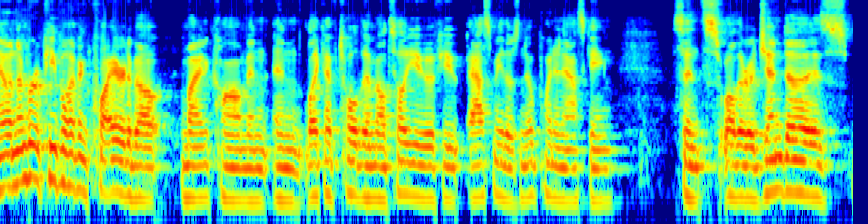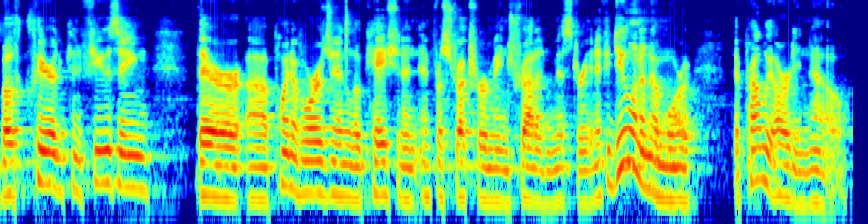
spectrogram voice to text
now, a number of people have inquired about Mindcom, and, and like I've told them, I'll tell you, if you ask me, there's no point in asking, since while their agenda is both clear and confusing, their uh, point of origin, location, and infrastructure remain shrouded in mystery. And if you do want to know more, they probably already know,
